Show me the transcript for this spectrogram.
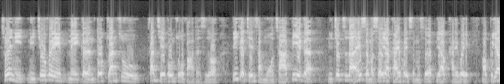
所以你你就会每个人都专注番茄工作法的时候，第一个减少摩擦，第二个你就知道哎什么时候要开会，什么时候不要开会，哦，不要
